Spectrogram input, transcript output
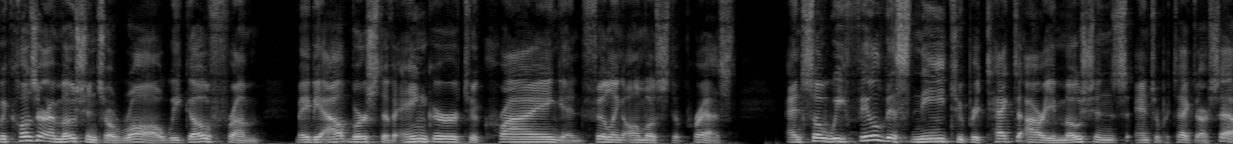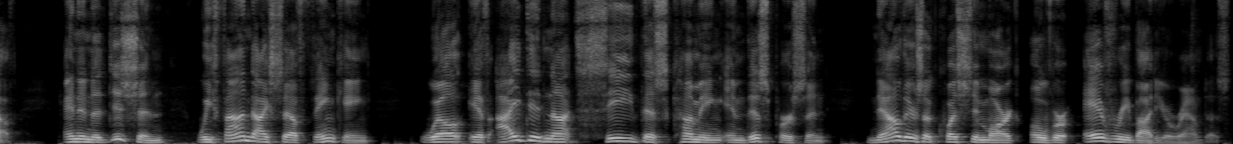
because our emotions are raw, we go from maybe outbursts of anger to crying and feeling almost depressed. And so we feel this need to protect our emotions and to protect ourselves. And in addition, we find ourselves thinking, well, if I did not see this coming in this person, now there's a question mark over everybody around us.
